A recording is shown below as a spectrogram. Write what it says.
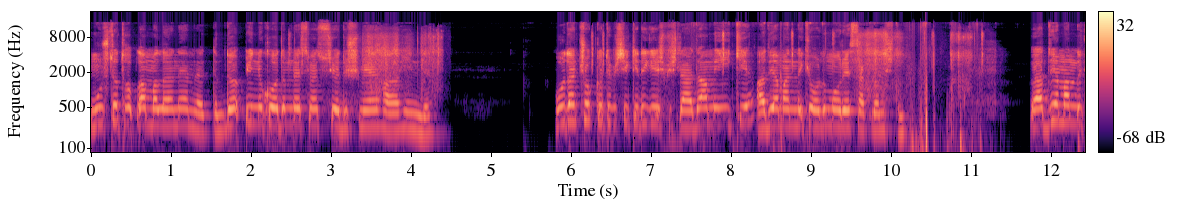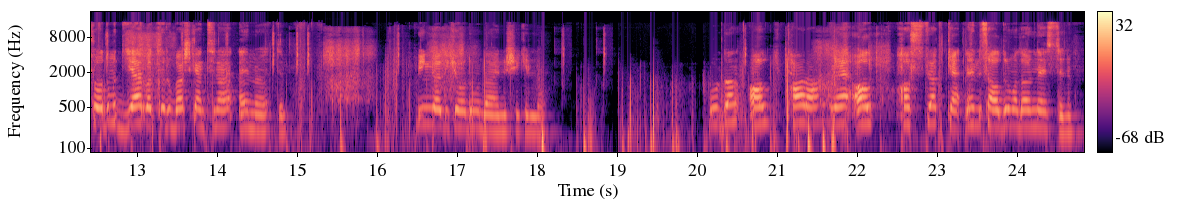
Muş'ta toplanmalarını emrettim. 4000'lik ordum resmen suya düşmeye hahindi. Buradan çok kötü bir şekilde geçmişlerdi ama iyi ki Adıyaman'daki ordumu oraya saklamıştım. Ve Adıyaman'daki ordumu Diyarbakır başkentine emrettim. Bingöl'deki ordumu da aynı şekilde. Buradan Al Tara ve Al Hasrak kentlerini saldırmalarını istedim.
